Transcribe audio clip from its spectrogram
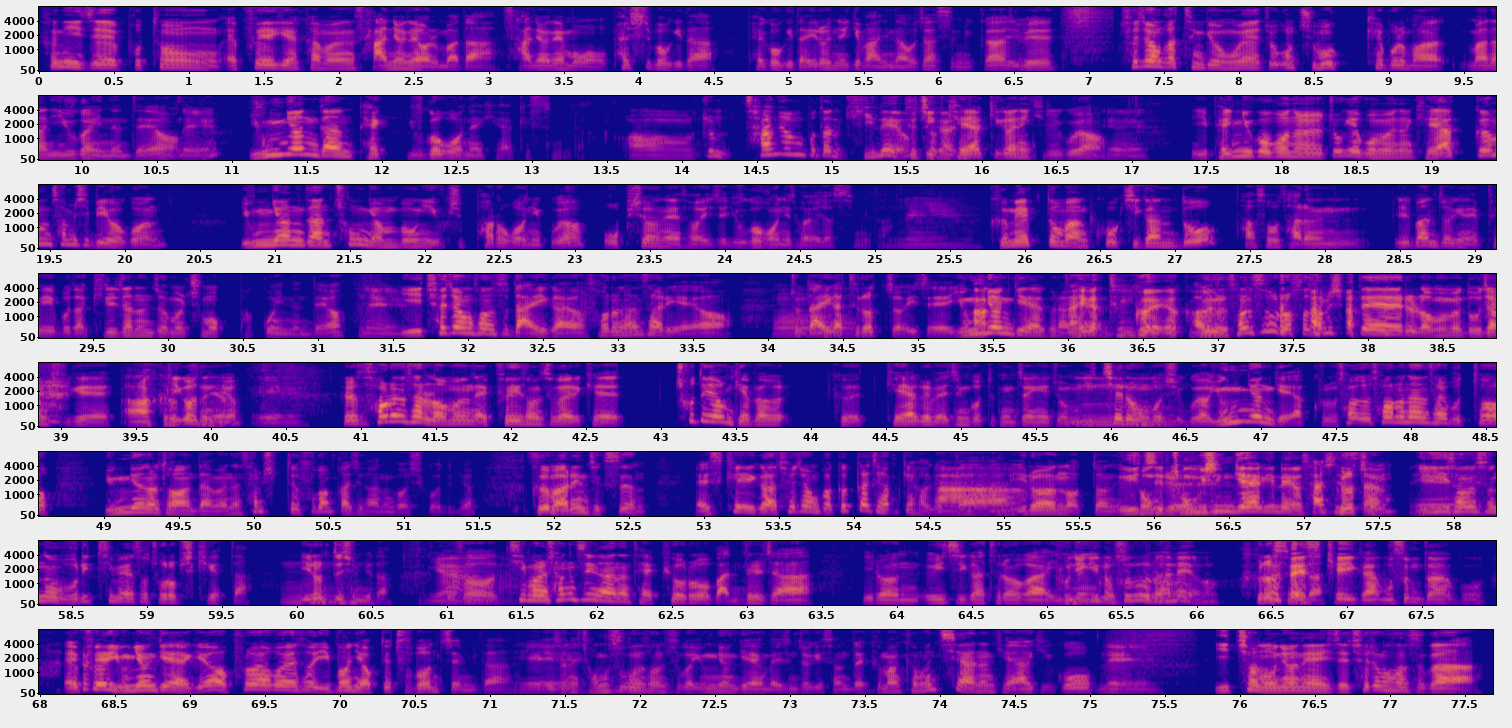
흔히 이제 보통 FA 계약하면 4년에 얼마다, 4년에 뭐 80억이다, 100억이다 이런 얘기 많이 나오지 않습니까? 네. 왜 최정 같은 경우에 조금 주목해 볼 만한 이유가 있는데요. 네. 6년간 106억 원에 계약했습니다. 어, 좀 4년보다는 기네요. 그렇죠. 계약 기간이 길고요. 네. 이 106억 원을 쪼개 보면은 계약금 32억 원, 6년간 총 연봉이 68억 원이고요. 옵션에서 이제 6억 원이 더해졌습니다. 네. 금액도 많고 기간도 다소 다른 일반적인 FA보다 길다는 점을 주목받고 있는데요. 네. 이 최정 선수 나이가요. 31살이에요. 좀 어... 나이가 들었죠. 이제 6년 아, 계약을 하면 나이가 든 거예요? 아, 그리고 선수로서 30대를 넘으면 노장 축에 아, 끼거든요. 예. 그래서 30살 넘은 FA 선수가 이렇게 초대형 개발 그 계약을 맺은 것도 굉장히 좀 음. 이채로운 것이고요. 6년 계약 그리고 31살부터 6년을 더한다면 30대 후반까지 가는 것이거든요. 그 말인즉슨 SK가 최정과 끝까지 함께 가겠다 아. 이런 어떤 의지를 종, 신 계약이네요 사실상. 그렇죠. 예. 이 선수는 우리 팀에서 졸업시키겠다 음. 이런 뜻입니다. 야. 그래서 팀을 상징하는 대표로 만들자 이런 의지가 들어가 있는 분위기는 훈훈하네요. 그렇습니다. SK가 우승도 하고 FA 6년 계약이요. 프로야구에서 이번이 역대 두 번째입니다. 예. 전에 정수근 선수가 6년 계약 맺은 적이 있었는데 그만큼 흔치 않은 계약이고 네. 2005년에 이제 최정 선수가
